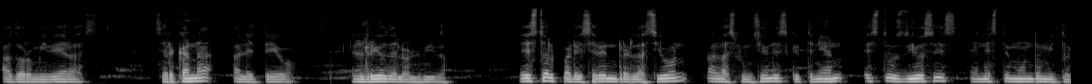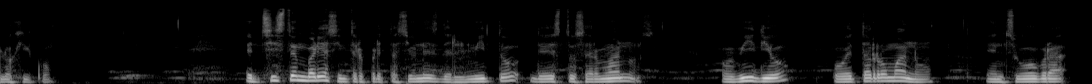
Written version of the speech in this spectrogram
adormideras, cercana al Eteo el río del olvido. Esto al parecer en relación a las funciones que tenían estos dioses en este mundo mitológico. Existen varias interpretaciones del mito de estos hermanos. Ovidio, poeta romano, en su obra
